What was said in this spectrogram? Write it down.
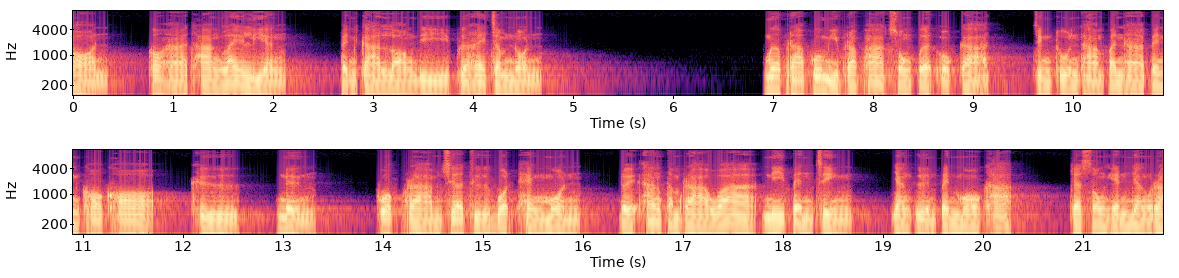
ก่อน ก็หาทางไล่เลียง เป็นการลองดีเพื่อให้จำนน เมื่อพระผู้มีพระภาคทรงเปิดโอกาส จึงทูลถามปัญหาเป็นข้อข้อ คือหนึ่งพวกพราหมณ์เชื่อถือบทแห่งมน โดยอ้างตำราว่านี้เป็นจริง อย่างอื่นเป็นโมฆะจะทรงเห็นอย่างไร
